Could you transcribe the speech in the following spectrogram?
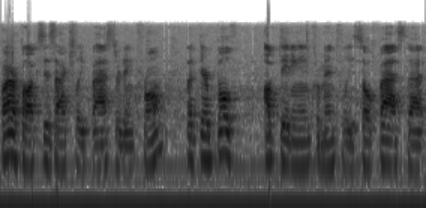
Firefox is actually faster than Chrome, but they're both updating incrementally so fast that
